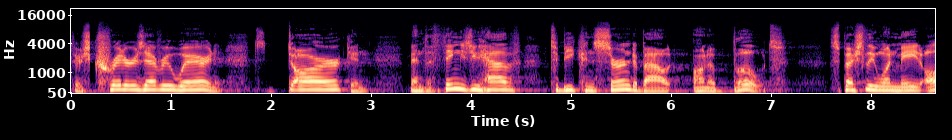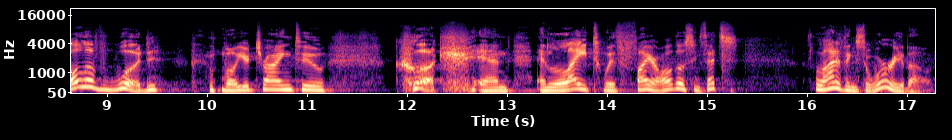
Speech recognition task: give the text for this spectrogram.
there's critters everywhere and it's dark. And man, the things you have to be concerned about on a boat, especially one made all of wood while you're trying to cook and, and light with fire, all those things, that's, that's a lot of things to worry about.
